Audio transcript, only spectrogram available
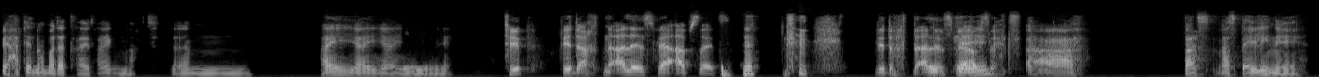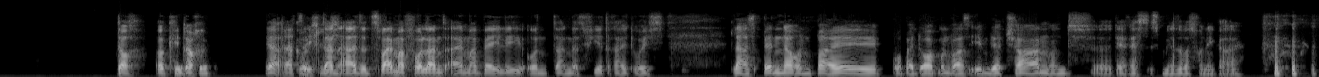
Wer hat denn nochmal das 3-3 gemacht? Ähm, ei, ei, ei, ei, ei. Tipp, wir dachten alle, es wäre abseits. Wir dachten alle, es wäre Okay. abseits. Ah, was, was Bailey? Nee. Doch, okay, Doch, gut. Ja, gut. Dann also zweimal Volland, einmal Bailey und dann das 4-3 durch Lars Bender. Und bei, boah, bei Dortmund war es eben der Can und äh, der Rest ist mir sowas von egal.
